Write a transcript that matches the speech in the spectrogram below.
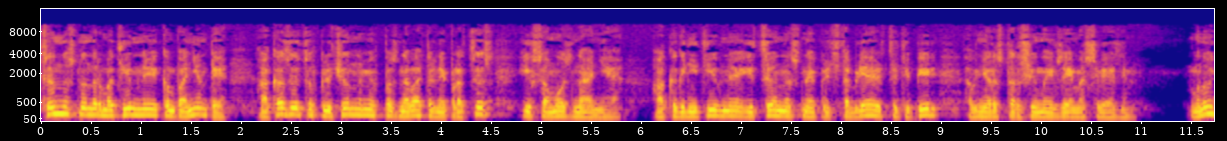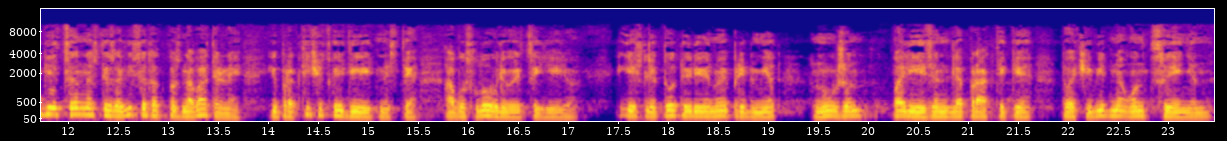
Ценностно-нормативные компоненты оказываются включенными в познавательный процесс и в само знание, а когнитивное и ценностное представляются теперь в нерасторжимой взаимосвязи. Многие ценности зависят от познавательной и практической деятельности, обусловливаются ею. Если тот или иной предмет нужен, полезен для практики, то, очевидно, он ценен,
